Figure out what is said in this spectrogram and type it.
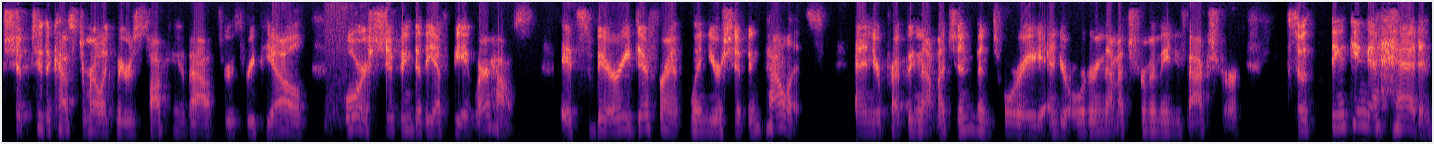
shipped to the customer like we were just talking about through 3pl or shipping to the fba warehouse it's very different when you're shipping pallets and you're prepping that much inventory and you're ordering that much from a manufacturer so thinking ahead and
